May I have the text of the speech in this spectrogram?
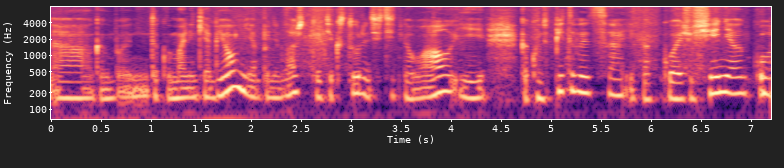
а, как бы такой маленький объем, я поняла, что текстура действительно вау, и как он впитывается, и какое ощущение кожи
